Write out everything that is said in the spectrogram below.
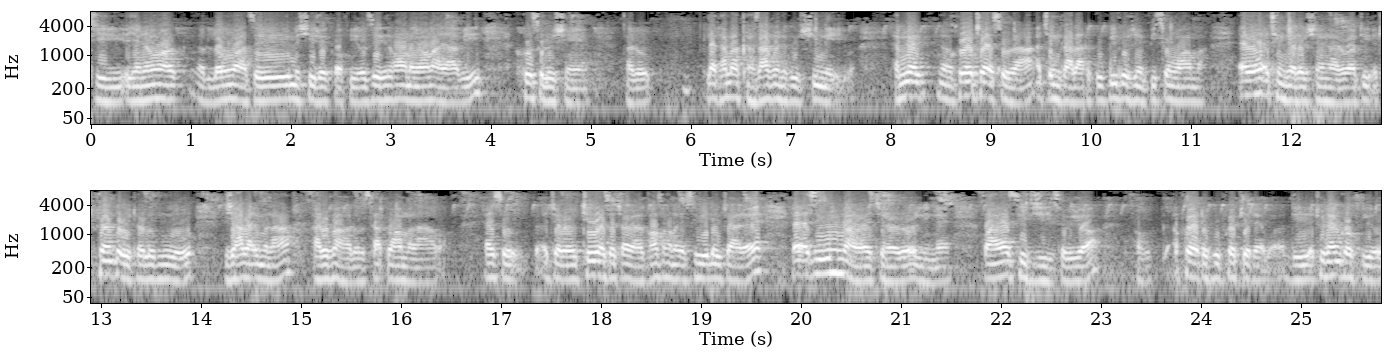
ဒီအရင်တော့လုံးဝဈေးမရှိတဲ့ coffee ကိုဈေးကောင်းနဲ့ရောင်းလာရပြီအခုဆိုလို့ရှိရင်ငါတို့ လက်ထမ်းမှာခံစား권တစ်ခုရှိနေပြီပေါ့ဒါပေမဲ့ project ဆိုတာအချိန်ကာလတစ်ခုပြီးလို့ရှိရင်ပြီးဆုံးသွားမှာအဲအချိန်ကြာလို့ရှိရင်ငါတို့ကဒီအထူးကိုထုတ်လို့မှုကိုရလိုက်မလားငါတို့ကငါတို့ဆက်သွားမလားပေါ့အဲဆိုကျွန်တော်တို့ကြေးရဆက်ချောက်ရခေါင်းဆောင်တဲ့အစည်းအဝေးလုပ်ကြတယ်အဲအစည်းအဝေးမှာပဲကျွန်တော်တို့အနေနဲ့ YSCG ဆိုပြီးတော့အဖွဲ့တစ်ခုဖွဲ့ဖြစ်တယ်ပေါ့ဒီအထူးတန်းကော်ဖီကို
